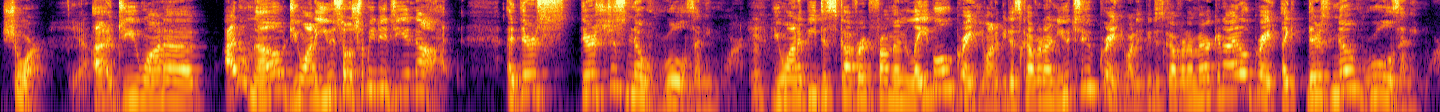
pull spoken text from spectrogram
Sure. Yeah. Uh, do you want to? I don't know. Do you want to use social media? Do you not? Uh, there's there's just no rules anymore. Mm-hmm. You want to be discovered from a label? Great. You want to be discovered on YouTube? Great. You want to be discovered on American Idol? Great. Like there's no rules anymore.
